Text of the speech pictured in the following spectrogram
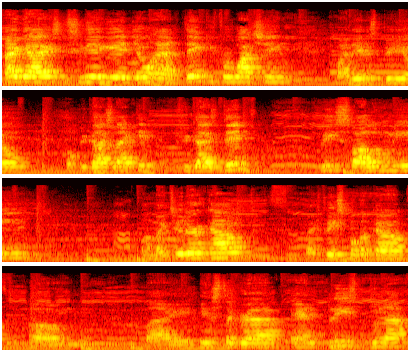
Hi guys, it's me again, Johan. Thank you for watching my latest video. Hope you guys liked it. If you guys did, please follow me on my Twitter account, my Facebook account, um, my Instagram, and please do not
